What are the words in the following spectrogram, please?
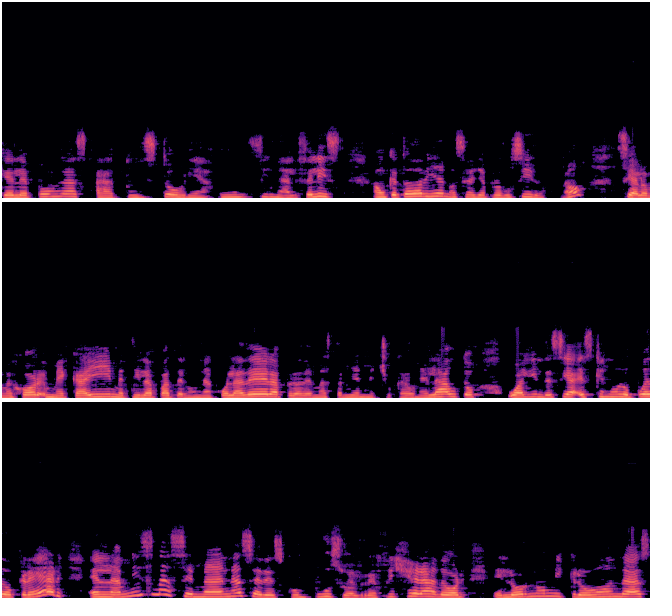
que le pongas a tu historia un final feliz, aunque todavía no se haya producido, ¿no? Si a lo mejor me caí, metí la pata en una coladera, pero además también me chocaron el auto, o alguien decía, es que no lo puedo creer, en la misma semana se descompuso el refrigerador, el horno microondas,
